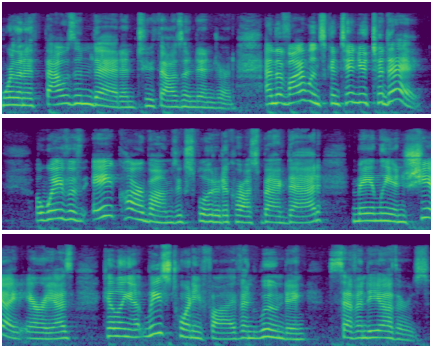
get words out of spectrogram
more than a thousand dead and 2,000 injured. And the violence continued today a wave of eight car bombs exploded across Baghdad, mainly in Shiite areas, killing at least 25 and wounding 70 others.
